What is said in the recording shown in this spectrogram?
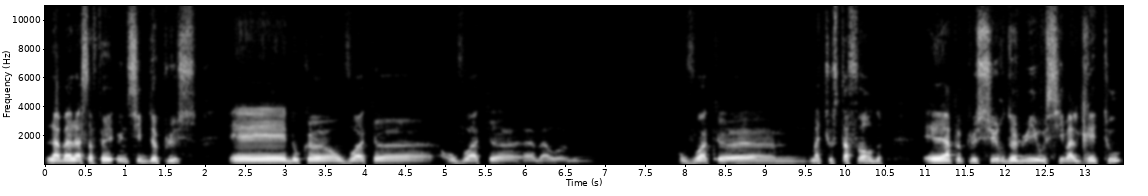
Là, bah là, ça fait une cible de plus. Et donc, euh, on voit que, on voit que, bah, on voit que Matthew Stafford est un peu plus sûr de lui aussi malgré tout.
